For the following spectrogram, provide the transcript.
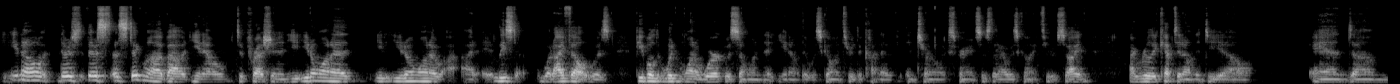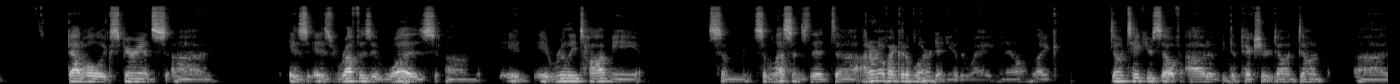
you know, there's there's a stigma about you know depression, and you, you don't want to you, you, don't want to. At least what I felt was people wouldn't want to work with someone that you know that was going through the kind of internal experiences that I was going through. So I I really kept it on the DL, and um, that whole experience, uh, as as rough as it was, um, it it really taught me some some lessons that uh, I don't know if I could have learned any other way. You know, like don't take yourself out of the picture. Don't don't uh,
